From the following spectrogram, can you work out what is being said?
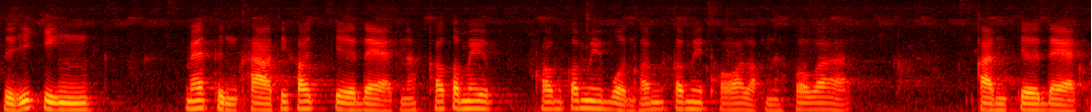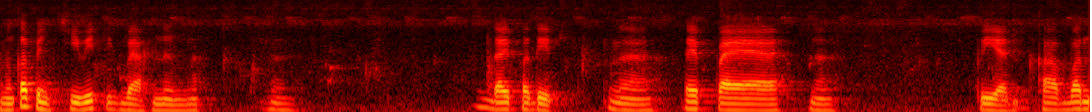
หรือที่จริงแม้ถึงคราวที่เขาเจอแดดนะเขาก็ไม่เขาก็ไม่บ่นเขาก็ไม่ท้อหรอกนะเพราะว่าการเจอแดดมันก็เป็นชีวิตอีกแบบหนึ่งนะได้ประดิษฐ์นะได้แปรนะ เปลี่ยนคาร์บอน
